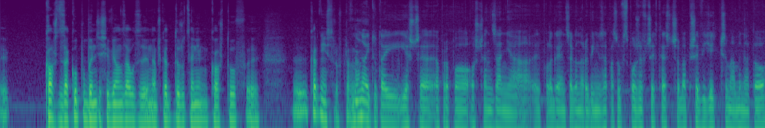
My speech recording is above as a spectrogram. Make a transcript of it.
y, koszt zakupu będzie się wiązał z na przykład dorzuceniem kosztów y, karnistrów, prawda? No i tutaj jeszcze a propos oszczędzania polegającego na robieniu zapasów spożywczych, też trzeba przewidzieć, czy mamy na to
